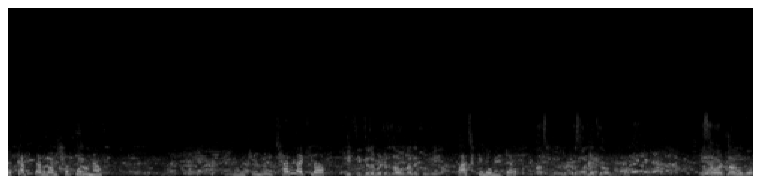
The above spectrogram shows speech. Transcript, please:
एकाहत्तर वर्ष पूर्ण. किती छान वाटलं. किती किलोमीटर जाऊन आले तुम्ही? पाच किलोमीटर. पाच किलोमीटर चालत जाऊन. कसा वाटला अनुभव?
